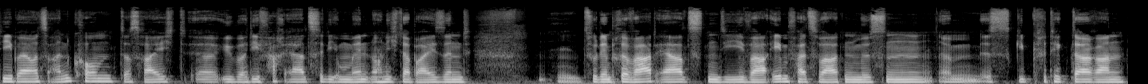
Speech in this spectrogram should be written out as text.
die bei uns ankommt. Das reicht äh, über die Fachärzte, die im Moment noch nicht dabei sind, zu den Privatärzten, die war, ebenfalls warten müssen. Ähm, es gibt Kritik daran,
